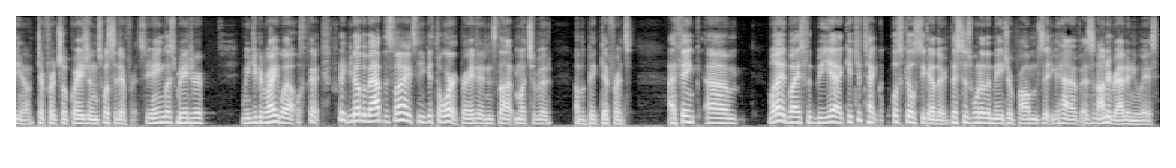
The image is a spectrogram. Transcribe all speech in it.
you know differential equations. What's the difference? You're an English major I means you can write well. if you know the math and science, and you get to work, right? And it's not much of a of a big difference. I think um, my advice would be, yeah, get your technical skills together. This is one of the major problems that you have as an undergrad, anyways.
